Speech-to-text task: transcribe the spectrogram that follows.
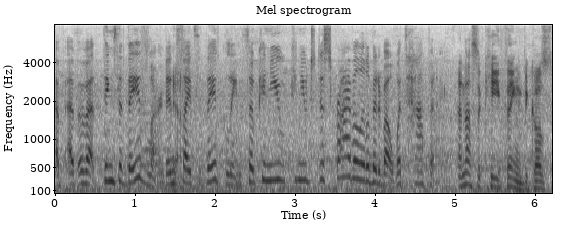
about things that they've learned, insights yeah. that they've gleaned. So can you, can you describe a little bit about what's happening? And that's a key thing because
